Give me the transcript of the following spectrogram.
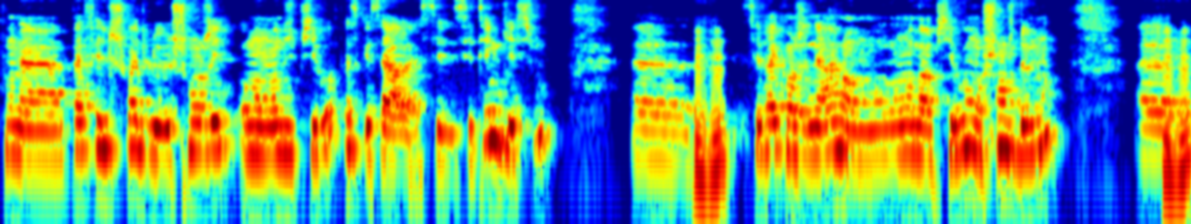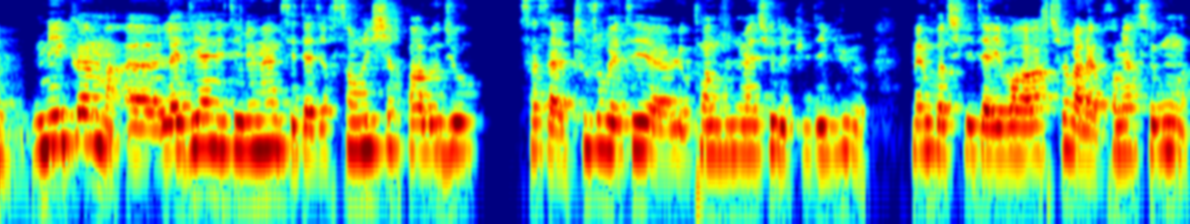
qu'on n'a pas fait le choix de le changer au moment du pivot parce que ça, c'était une question. Euh, mhm. C'est vrai qu'en général, au moment d'un pivot, on change de nom. Euh, mhm. Mais comme euh, l'ADN était le même, c'est-à-dire s'enrichir par l'audio, ça, ça a toujours été euh, le point de vue de Mathieu depuis le début. Même quand il est allé voir Arthur à la première seconde,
